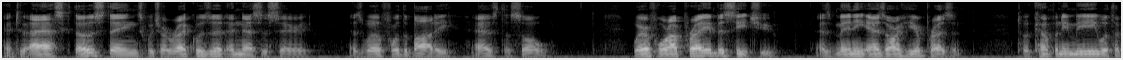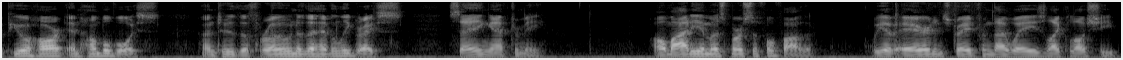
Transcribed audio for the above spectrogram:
and to ask those things which are requisite and necessary, as well for the body as the soul. Wherefore I pray and beseech you, as many as are here present, to accompany me with a pure heart and humble voice unto the throne of the heavenly grace, saying after me, Almighty and most merciful Father, we have erred and strayed from thy ways like lost sheep.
